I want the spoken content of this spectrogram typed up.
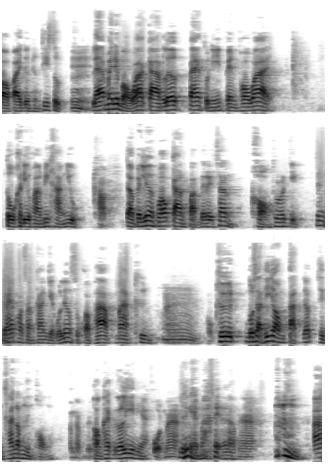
ต่อไปจนถึงที่สุดอืมและไม่ได้บอกว่าการเลิกแป้งตัวนี้เป็นเพราะว่าตัวคดีความที่ค้างอยู่ครับ แต่เป็นเรื่องเพราะการปรับ direction ของธุรกิจ ซึ่งจะให้ความสำคัญเกี่ยวกับเรื่องสุขภาพมากขึ้นอืมคือบริษัทที่ยอมตัดยอดสินค้านำหนึ่งของอันดับหนึ่งของแคตตาล็อเนี่ยโหดมาก เรื่องใหญ่มากเลยนะครับนะฮะอะ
